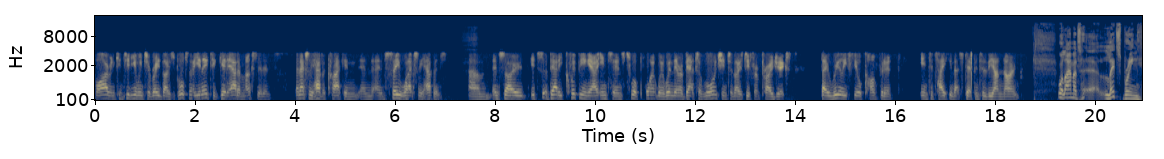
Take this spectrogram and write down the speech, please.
fire and continuing to read those books. No, you need to get out amongst it and, and actually have a crack and, and, and see what actually happens. Um, and so it's about equipping our interns to a point where when they're about to launch into those different projects, they really feel confident into taking that step into the unknown. Well, Amit, uh, let's bring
